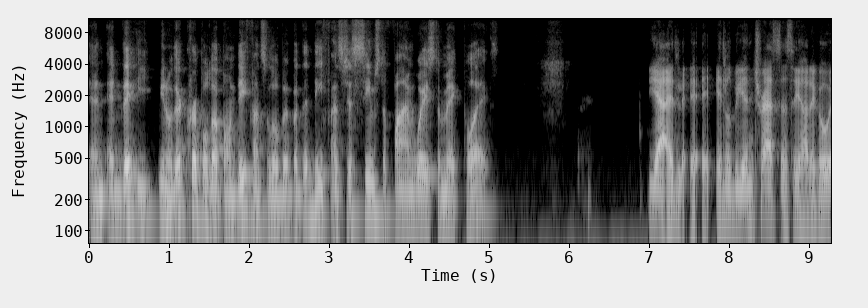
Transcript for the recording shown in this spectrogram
And and they, you know, they're crippled up on defense a little bit, but the defense just seems to find ways to make plays. Yeah, it, it, will be interesting to see how they go.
